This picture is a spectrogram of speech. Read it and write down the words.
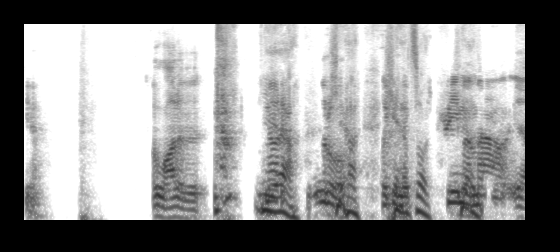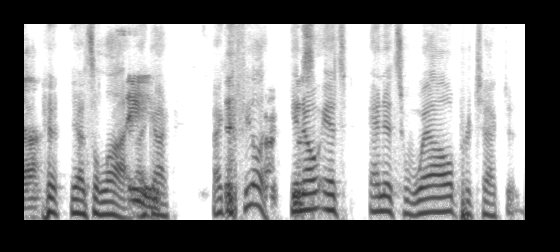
Yeah. A lot of it. yeah. little, yeah. Like yeah, an extreme a, amount. Yeah. Yeah. It's a lot. I got, I can feel it. You know, it's and it's well protected.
